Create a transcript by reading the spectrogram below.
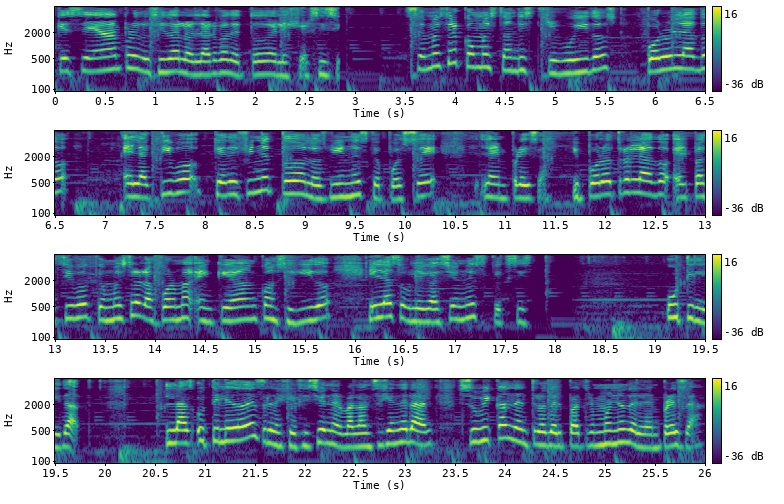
que se han producido a lo largo de todo el ejercicio. Se muestra cómo están distribuidos por un lado, el activo que define todos los bienes que posee la empresa y por otro lado el pasivo que muestra la forma en que han conseguido y las obligaciones que existen. Utilidad. Las utilidades del ejercicio en el balance general se ubican dentro del patrimonio de la empresa,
